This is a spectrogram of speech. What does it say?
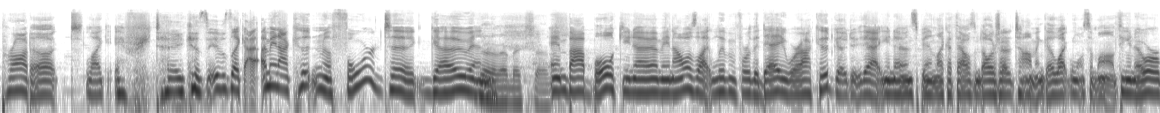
product like every day because it was like I, I mean I couldn't afford to go and No, that makes sense. and buy bulk. You know, I mean I was like living for the day where I could go do that. You know, and spend like a thousand dollars at a time and go like once a month. You know, or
